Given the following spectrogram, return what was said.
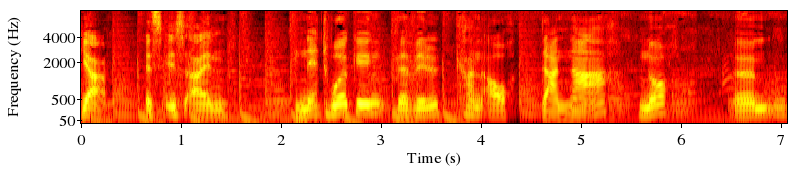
Ja, es ist ein Networking. Wer will, kann auch danach noch ähm,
